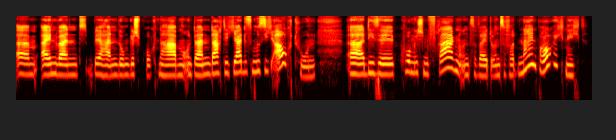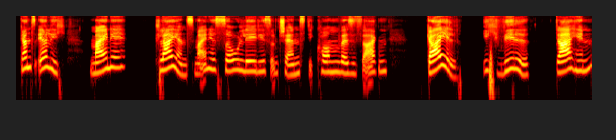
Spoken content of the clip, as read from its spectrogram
ähm, Einwandbehandlung gesprochen haben. Und dann dachte ich, ja, das muss ich auch tun. Äh, diese komischen Fragen und so weiter und so fort. Nein, brauche ich nicht. Ganz ehrlich, meine Clients, meine Soul Ladies und Gents, die kommen, weil sie sagen, geil, ich will dahin,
